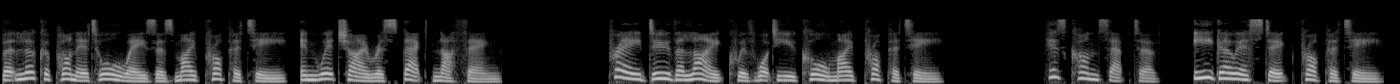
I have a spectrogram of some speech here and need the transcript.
but look upon it always as my property, in which I respect nothing. Pray do the like with what you call my property. His concept of egoistic property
